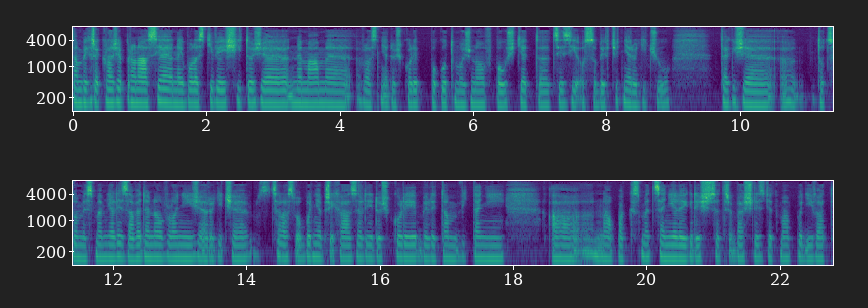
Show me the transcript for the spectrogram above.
tam bych řekla, že pro nás je nejbolestivější to, že nemáme vlastně do školy pokud možno vpouštět cizí osoby, včetně rodičů. Takže eh, to, co my jsme měli zavedeno v loni, že rodiče zcela svobodně přicházeli do školy, byli tam vítaní a naopak jsme cenili, když se třeba šli s dětma podívat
